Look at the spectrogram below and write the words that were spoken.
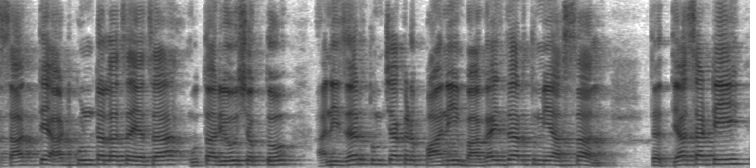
सात ते आठ क्विंटलाचा याचा उतार येऊ शकतो. आणि जर तुमच्याकडं पाणी बागायतदार तुम्ही असाल तर त्यासाठी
